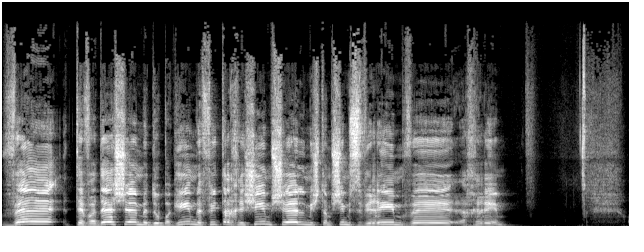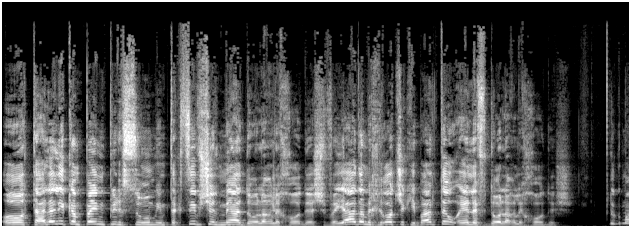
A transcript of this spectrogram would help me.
ותוודא שהם מדובגים לפי תרחישים של משתמשים סבירים ואחרים. או תעלה לי קמפיין פרסום עם תקציב של 100 דולר לחודש, ויעד המכירות שקיבלת הוא 1,000 דולר לחודש. דוגמה.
